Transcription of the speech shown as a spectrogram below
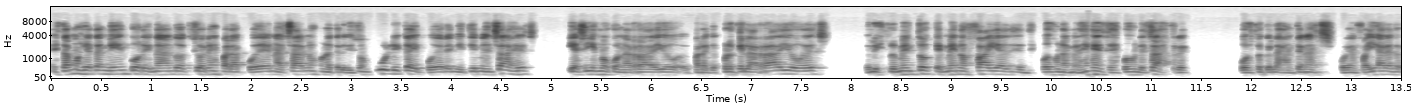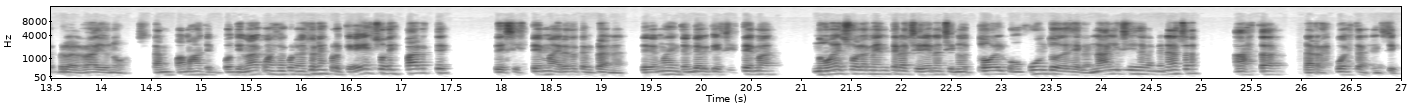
estamos ya también coordinando acciones para poder enlazarnos con la televisión pública y poder emitir mensajes y así mismo con la radio, para que, porque la radio es el instrumento que menos falla después de una emergencia, después de un desastre, puesto que las antenas pueden fallar, pero la radio no. vamos a continuar con esas coordinaciones porque eso es parte del sistema de alerta temprana. Debemos entender que el sistema no es solamente la sirena, sino todo el conjunto, desde el análisis de la amenaza hasta la respuesta en sí.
